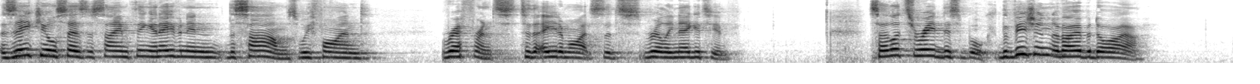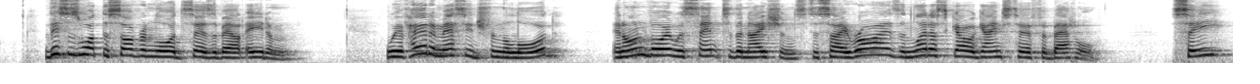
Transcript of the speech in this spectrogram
Ezekiel says the same thing, and even in the Psalms, we find reference to the Edomites that's really negative. So let's read this book The Vision of Obadiah. This is what the sovereign Lord says about Edom. We have heard a message from the Lord. An envoy was sent to the nations to say, Rise and let us go against her for battle. See,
